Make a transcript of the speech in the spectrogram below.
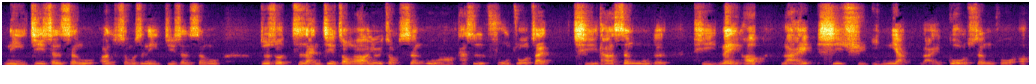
拟寄生生物啊。什么是拟寄生生物？就是说自然界中啊，有一种生物哈，它是附着在其他生物的体内哈，来吸取营养来过生活哦。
